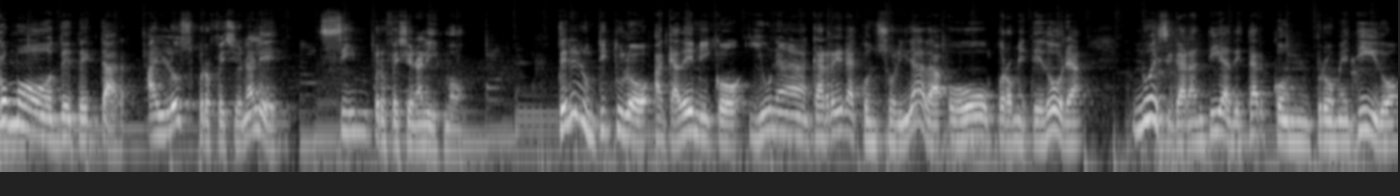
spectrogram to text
¿Cómo detectar a los profesionales sin profesionalismo? Tener un título académico y una carrera consolidada o prometedora no es garantía de estar comprometido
